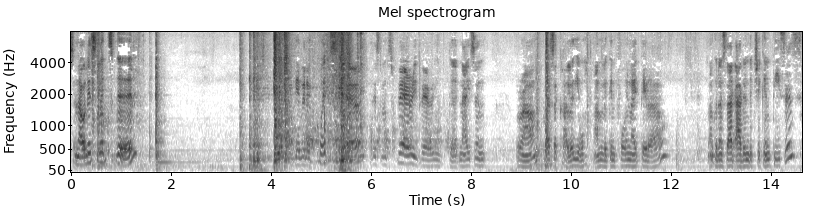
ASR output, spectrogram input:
So now this looks good. Give it a quick stir. This looks very, very good. Nice and brown. That's the color you, I'm looking for in my pelau. I'm going to start adding the chicken pieces.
